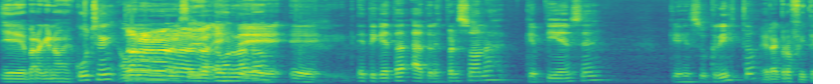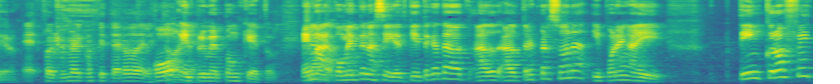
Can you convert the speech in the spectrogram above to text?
eh, para que nos escuchen. o No, no, no, no, para que se no, no, diviertan un rato. este, eh, etiqueta a tres personas que piensen que Jesucristo Era crofitero. eh, fue el primer profitero de la O el primer ponqueto. Es Claro. más, comenten así, etiqueta a, a- a tres personas y ponen ahí Team CrossFit,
